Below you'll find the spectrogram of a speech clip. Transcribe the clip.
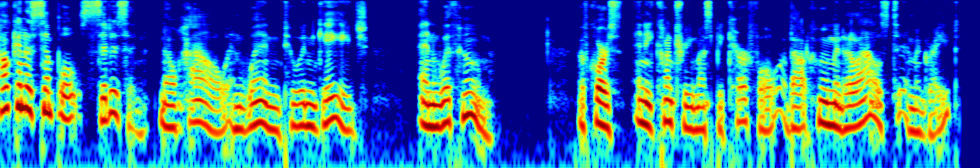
How can a simple citizen know how and when to engage and with whom? Of course, any country must be careful about whom it allows to immigrate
